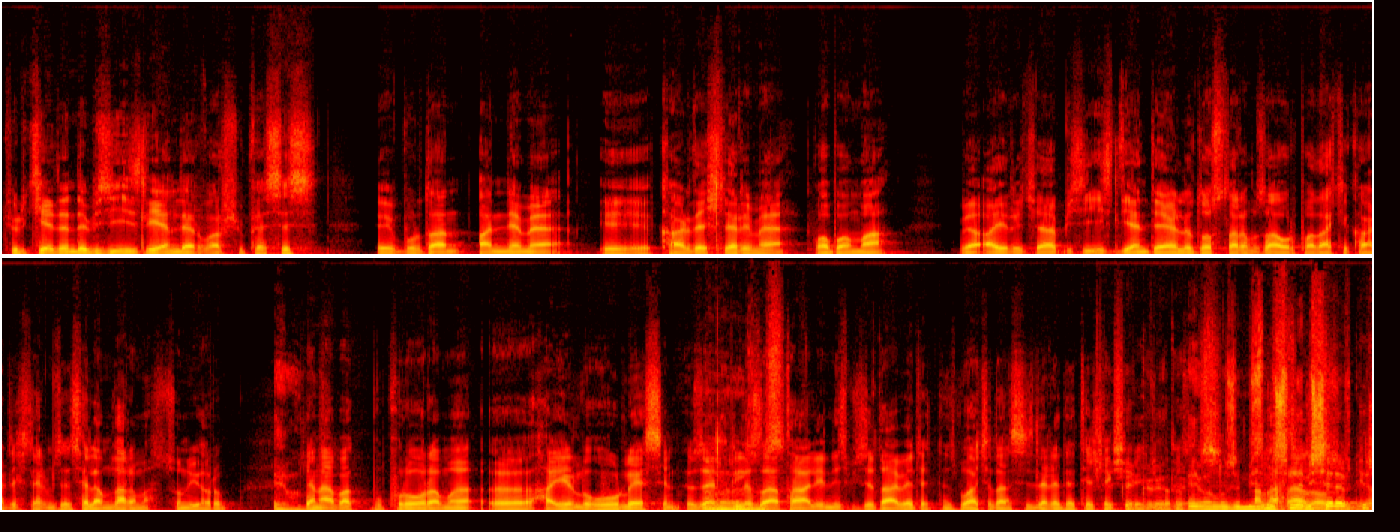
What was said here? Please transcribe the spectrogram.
Türkiye'den de bizi izleyenler var şüphesiz. E, buradan anneme, e, kardeşlerime, babama ve ayrıca bizi izleyen değerli dostlarımıza, Avrupa'daki kardeşlerimize selamlarımı sunuyorum. Eyvallah. Cenab-ı Hak bu programı e, hayırlı uğurlu etsin. Özellikle zat haliniz bizi davet ettiniz. Bu açıdan sizlere de teşekkür, Teşekkür ediyoruz. ederiz. Eyvallah hocam. Bizim Allah için de bir şereftir.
